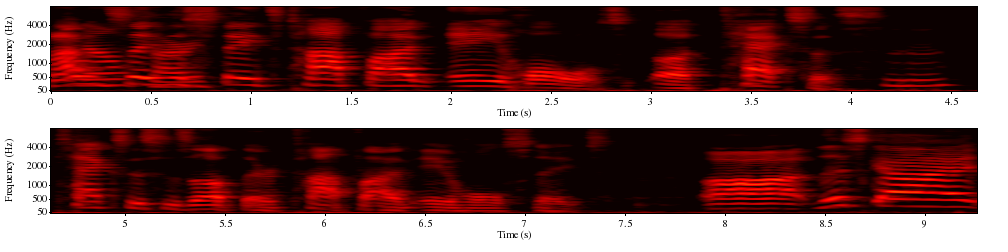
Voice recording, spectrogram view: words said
I would No, say sorry. this state's top five a-holes. Uh, Texas. Mm-hmm. Texas is up there, top five a-hole states. Uh, this guy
